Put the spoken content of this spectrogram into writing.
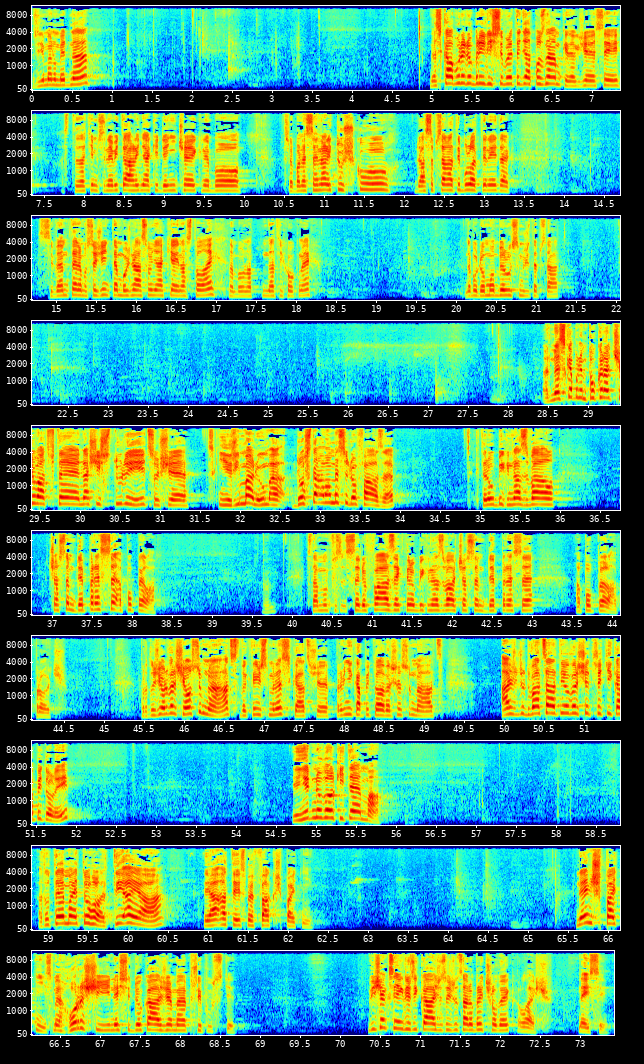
Římanům 1. Dneska bude dobrý, když si budete dělat poznámky, takže jestli jste zatím si nevytáhli nějaký deníček nebo třeba nesehnali tušku, dá se psát na ty buletiny, tak si vemte nebo sežeňte, možná jsou nějaké i na stolech nebo na, na těch oknech. Nebo do mobilu si můžete psát. A dneska budeme pokračovat v té naší studii, což je z knihy Římanům a dostáváme se do fáze, kterou bych nazval časem deprese a popela. Dostáváme se do fáze, kterou bych nazval časem deprese a popela. Proč? Protože od verše 18, ve kterém jsme dneska, což je první kapitola, verše 18, až do 20. verše třetí kapitoly, je jedno velký téma. A to téma je tohle. Ty a já, já a ty jsme fakt špatní. Nen špatní, jsme horší, než si dokážeme připustit. Víš, jak se někdy říká, že jsi docela dobrý člověk? Lež. Nejsi.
